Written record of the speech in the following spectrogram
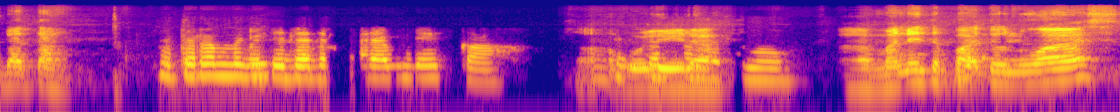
datang. Dataran Merdeka. dah dapat merdeka. Uh, boleh lah. Uh, mana tempat tu luas,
